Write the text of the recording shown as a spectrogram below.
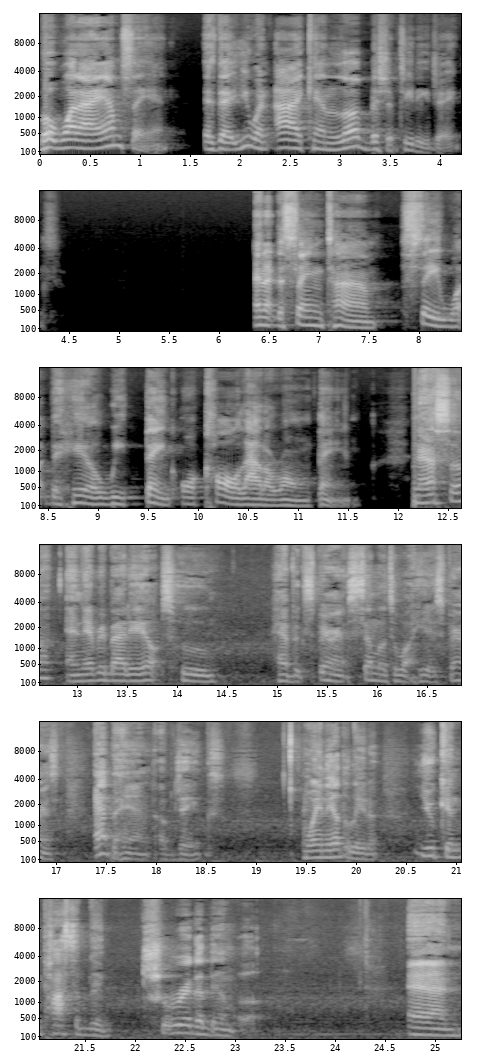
But what I am saying is that you and I can love Bishop T.D. Jakes and at the same time say what the hell we think or call out a wrong thing. NASA and everybody else who have experienced similar to what he experienced at the hand of Jakes or any other leader, you can possibly trigger them up. And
